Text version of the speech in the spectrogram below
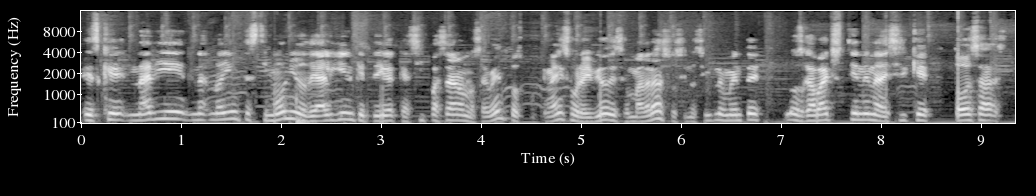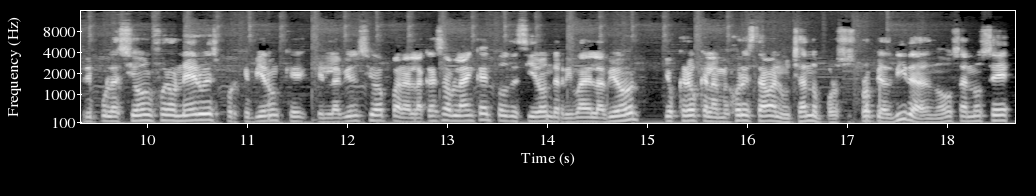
es que nadie, no hay un testimonio de alguien que te diga que así pasaron los eventos, porque nadie sobrevivió de ese madrazo, sino simplemente los gabachos tienden a decir que toda esa tripulación fueron héroes porque vieron que, el avión se iba para la Casa Blanca, entonces decidieron derribar el avión. Yo creo que a lo mejor estaban luchando por sus propias vidas, ¿no? O sea, no sé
